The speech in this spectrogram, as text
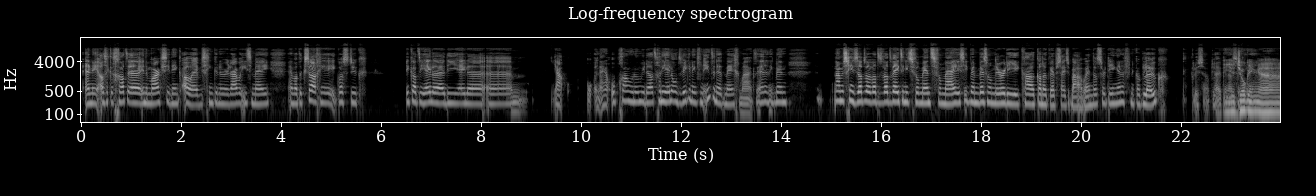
En als ik een gat eh, in de markt zie, denk ik, oh, hey, misschien kunnen we daar wel iets mee. En wat ik zag, ik was natuurlijk, ik had die hele, die hele, ehm, ja, nou ja, opgang, hoe noem je dat? Die hele ontwikkeling van internet meegemaakt. Hè? En ik ben, nou, misschien is dat wel wat, wat weten niet zoveel mensen van mij. Is ik ben best wel nerdy. Ik hou- kan ook websites bouwen en dat soort dingen. Dat vind ik ook leuk. Ik klus ook leuk. en Je jogging, eh,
